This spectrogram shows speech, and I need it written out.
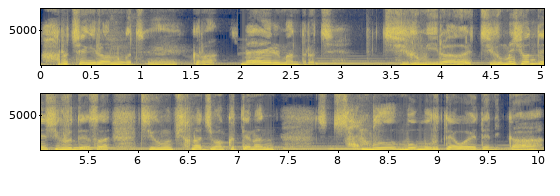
하루 종일 하는 거지. 그럼 매일 만들었지. 지금 일하, 지금은 현대식으로 돼서 지금은 편하지만 그때는 전부 몸으로 때워야 되니까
